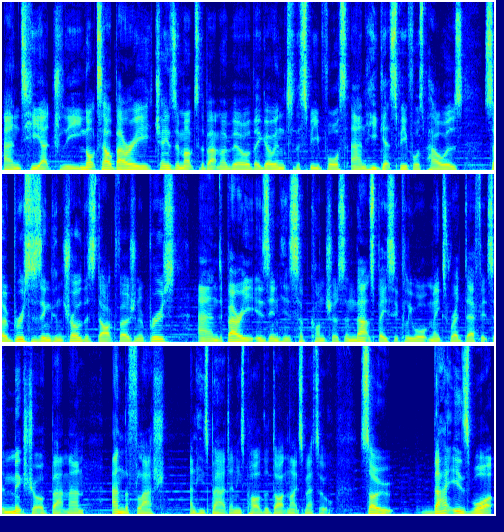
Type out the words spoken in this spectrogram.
and he actually knocks out Barry, chains him up to the Batmobile, they go into the Speed Force, and he gets Speed Force powers. So Bruce is in control, this dark version of Bruce, and Barry is in his subconscious, and that's basically what makes Red Death. It's a mixture of Batman and the Flash, and he's bad, and he's part of the Dark Nights: Metal. So that is what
